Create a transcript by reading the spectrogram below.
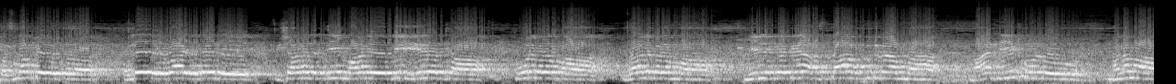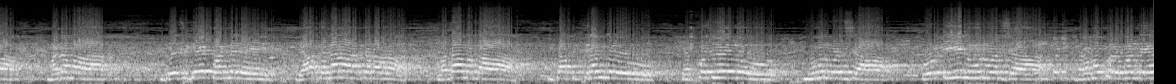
ಬಸನ ಪೇರುತ್ತ ಎಲೆ ದೇವ, ಎಲೆ ವಿಶಾಲದಲ್ಲಿ ಮಾನಯೋಗಿ ಹಿರಿಯಂತ ಊರುಗಳಮ್ಮ ಜಾಲಗಳಮ್ಮ ಇಲ್ಲಿಗೆ ಹಸ್ತ ಊರುಗಳಮ್ಮ ಮಾಂದಿ ಕೂಡು ಮನಮ ಮನಮ, ಬೇಸಿಗೆ ಕೊಂಡನೆ ಯಾತನ, ಆತನ ಮತ ಮತ ಇಂಥ ಪಿತ್ರಂಗಳು ಎಪ್ಪತ್ತೇಳು, ನೂರು ವರ್ಷ, ಕೋಟಿ ನೂರು ವರ್ಷ ಬ್ರಹ್ಮಪುರಗೊಂಡೆಯ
